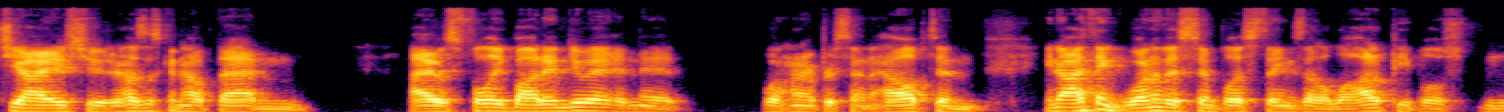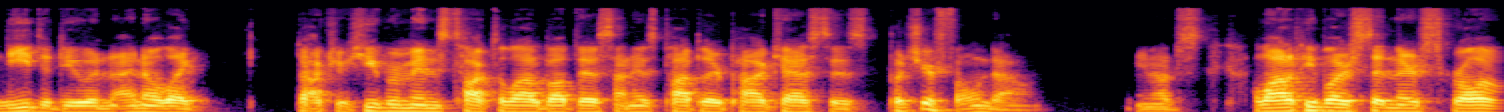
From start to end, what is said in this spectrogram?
GI issues? How's this going to help that? And I was fully bought into it and it 100% helped. And, you know, I think one of the simplest things that a lot of people need to do, and I know like Dr. Huberman's talked a lot about this on his popular podcast, is put your phone down. You know, just a lot of people are sitting there scrolling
